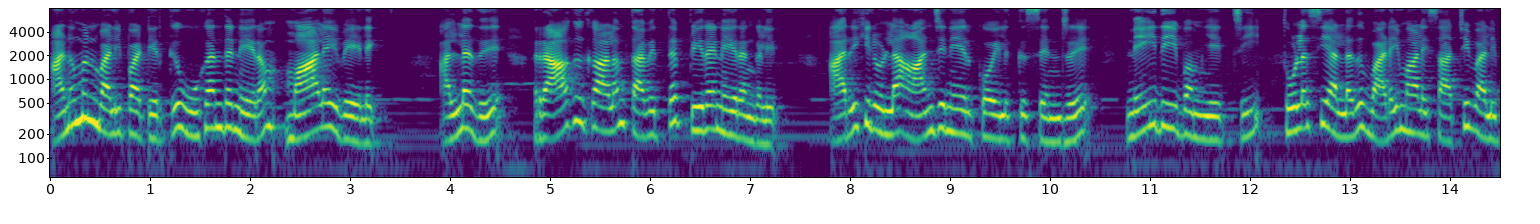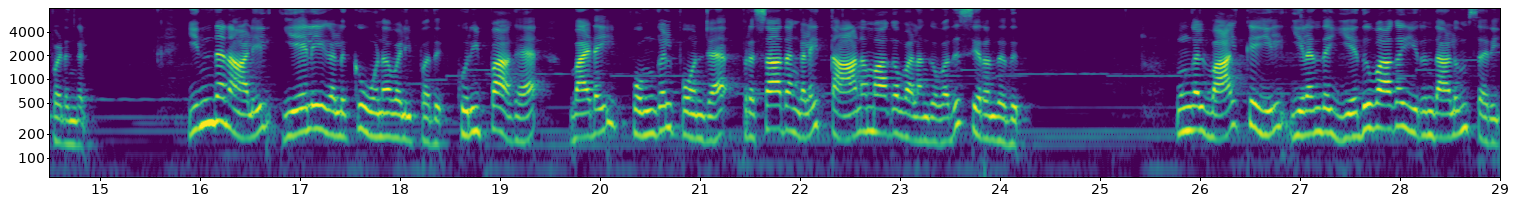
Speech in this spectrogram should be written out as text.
அனுமன் வழிபாட்டிற்கு உகந்த நேரம் மாலை வேலை அல்லது ராகு காலம் தவிர்த்த பிற நேரங்களில். அருகிலுள்ள ஆஞ்சநேயர் கோயிலுக்கு சென்று நெய் தீபம் ஏற்றி துளசி அல்லது வடைமாலை சாற்றி வழிபடுங்கள். இந்த நாளில் ஏழைகளுக்கு உணவளிப்பது குறிப்பாக வடை பொங்கல் போன்ற பிரசாதங்களை தானமாக வழங்குவது சிறந்தது. உங்கள் வாழ்க்கையில் இழந்த எதுவாக இருந்தாலும் சரி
